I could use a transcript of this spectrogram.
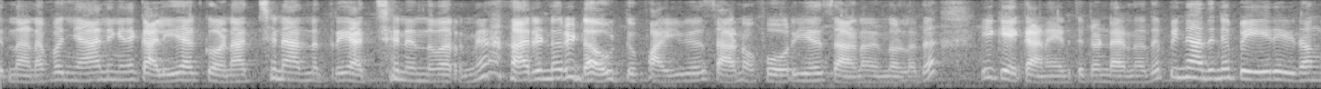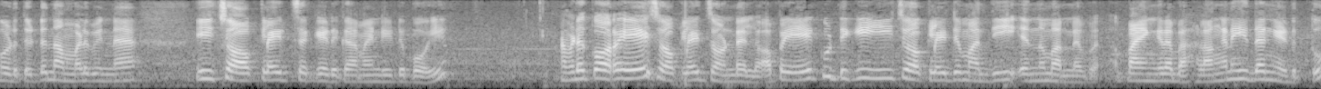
എന്നാണ്. അപ്പം ഞാനിങ്ങനെ കളിയാക്കുവാണ്. അച്ഛനായിരുന്നു അത്രയും അച്ഛൻ എന്ന് പറഞ്ഞ്. അരുണൊരു ഡൗട്ട് ഫൈവ് ഇയേഴ്സ് ആണോ? ഫോർ ഇയേഴ്സ് ആണോ എന്നുള്ളത് ഈ കേക്കാണ് എടുത്തിട്ടുണ്ടായിരുന്നത്. പിന്നെ അതിന് പേര് എഴുതാൻ കൊടുത്തിട്ട് നമ്മൾ പിന്നെ ഈ ചോക്ലേറ്റ്സ് ഒക്കെ എടുക്കാൻ വേണ്ടിയിട്ട് പോയി. അവിടെ കുറേ ചോക്ലേറ്റ്സ് ഉണ്ടല്ലോ. അപ്പോൾ ഏ കുട്ടിക്ക് ഈ ചോക്ലേറ്റ് മതി എന്ന് പറഞ്ഞ് ഭയങ്കര ബഹളം. അങ്ങനെ ഇതങ്ങ് എടുത്തു.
